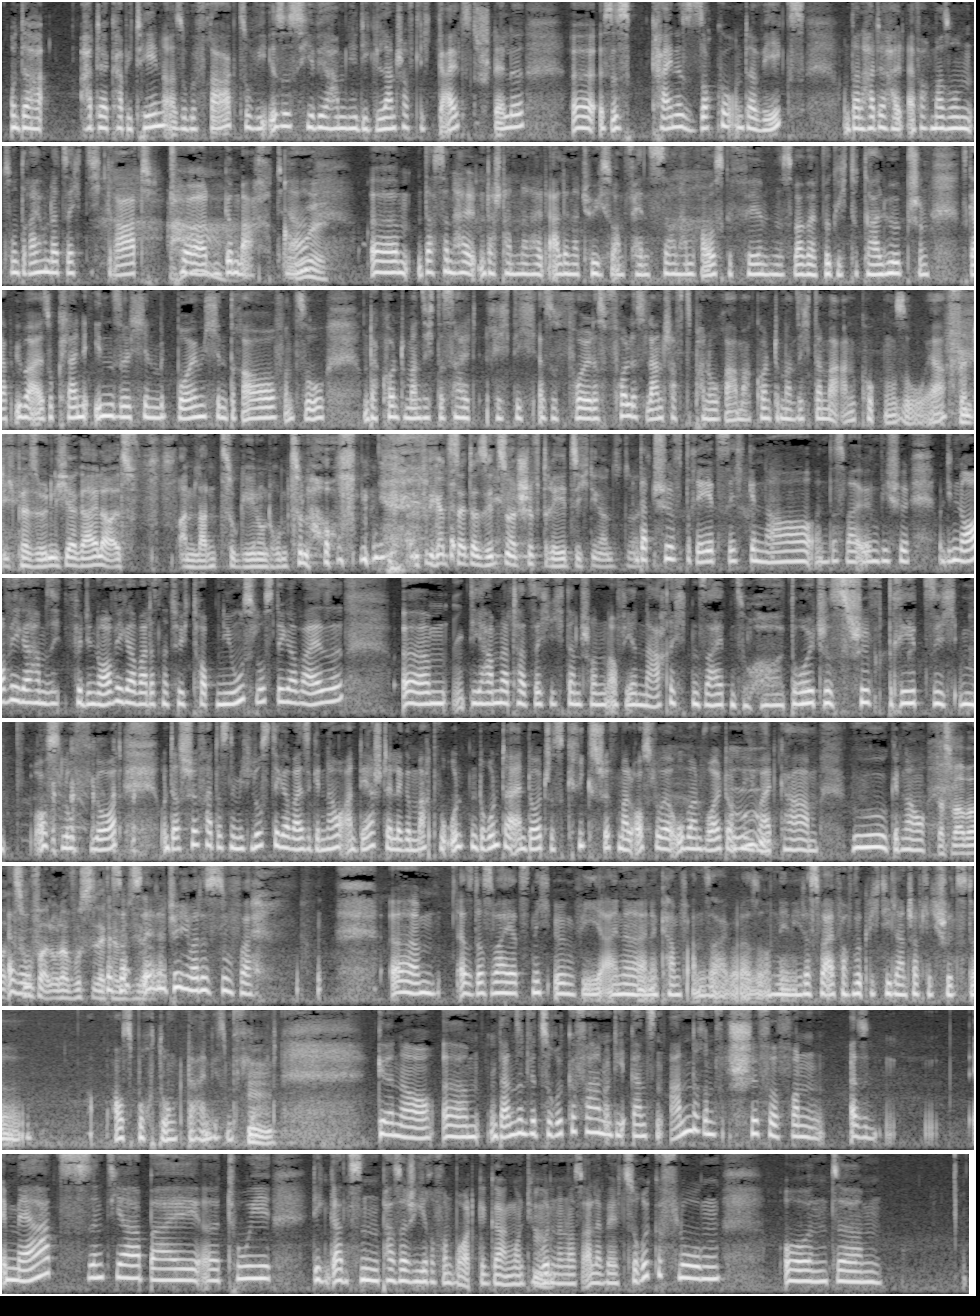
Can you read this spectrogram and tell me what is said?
und da hat der Kapitän also gefragt, so wie ist es hier? Wir haben hier die landschaftlich geilste Stelle. Äh, es ist keine Socke unterwegs. Und dann hat er halt einfach mal so ein, so ein 360 Grad Turn gemacht. cool. Ja. Ähm, das dann halt, und da standen dann halt alle natürlich so am Fenster und haben rausgefilmt. Und es war halt wirklich total hübsch. Und es gab überall so kleine Inselchen mit Bäumchen drauf und so. Und da konnte man sich das halt richtig, also voll, das volles Landschaftspanorama konnte man sich da mal angucken, so, ja. Fände ich persönlich ja geiler, als an Land zu gehen und rumzulaufen. Einfach die ganze Zeit da sitzen und das Schiff dreht sich die ganze Zeit. Das Schiff dreht sich genau und das war irgendwie schön. Und die Norweger haben sich, für die Norweger war das natürlich Top News, lustigerweise. Ähm, die haben da tatsächlich dann schon auf ihren Nachrichtenseiten so, oh, deutsches Schiff dreht sich im Oslofjord. und das Schiff hat das nämlich lustigerweise genau an der Stelle gemacht, wo unten drunter ein deutsches Kriegsschiff mal Oslo erobern wollte und nicht weit kam. Uh, genau. Das war aber Also, Zufall, oder wusste der Das Kapitän? äh, natürlich war das Zufall. ähm, also das war jetzt nicht irgendwie eine, eine Kampfansage oder so. Nee, nee, das war einfach wirklich die landschaftlich schönste Ausbuchtung da in diesem Fjord. Genau. Ähm, und dann sind wir zurückgefahren und die ganzen anderen Schiffe von, also im März sind ja bei äh, TUI die ganzen Passagiere von Bord gegangen und die wurden dann aus aller Welt zurückgeflogen und ähm,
